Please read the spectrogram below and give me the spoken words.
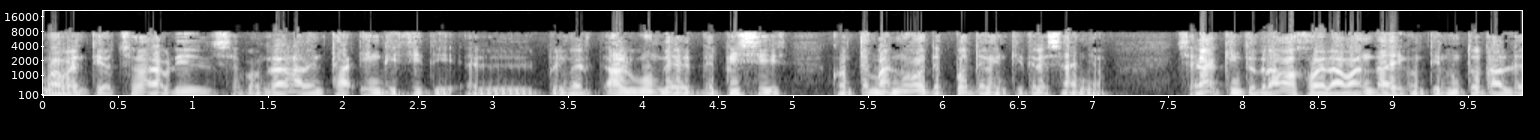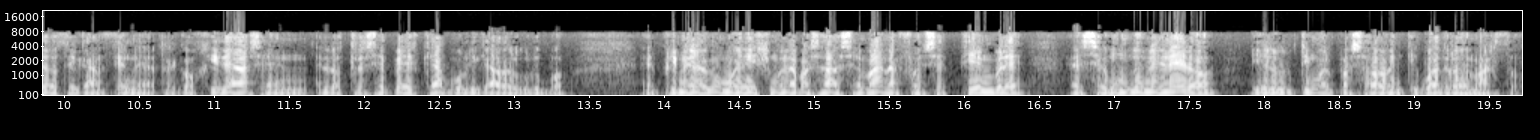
próximo 28 de abril se pondrá a la venta Indie City, el primer álbum de, de Pisces con temas nuevos después de 23 años. Será el quinto trabajo de la banda y contiene un total de 12 canciones recogidas en, en los tres EPs que ha publicado el grupo. El primero, como ya dijimos la pasada semana, fue en septiembre, el segundo en enero y el último el pasado 24 de marzo.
